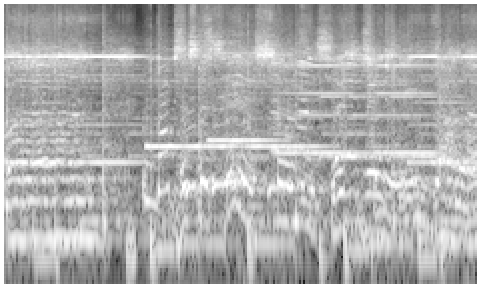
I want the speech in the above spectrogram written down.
mão Você está mais exercida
